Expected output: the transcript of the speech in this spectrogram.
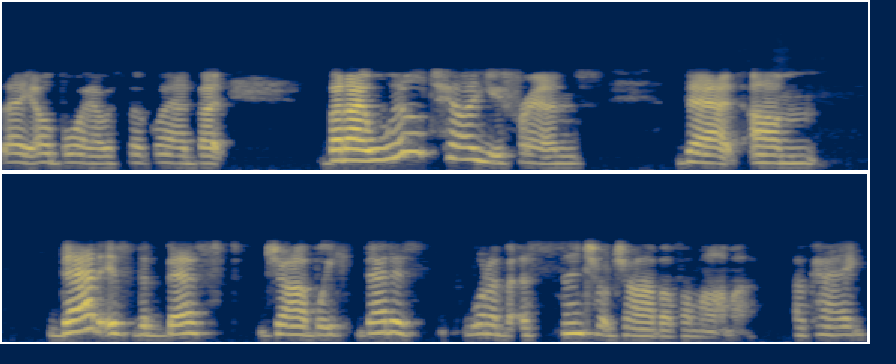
say, "Oh boy, I was so glad," but but I will tell you, friends, that um, that is the best job we. That is one of the essential job of a mama. Okay,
